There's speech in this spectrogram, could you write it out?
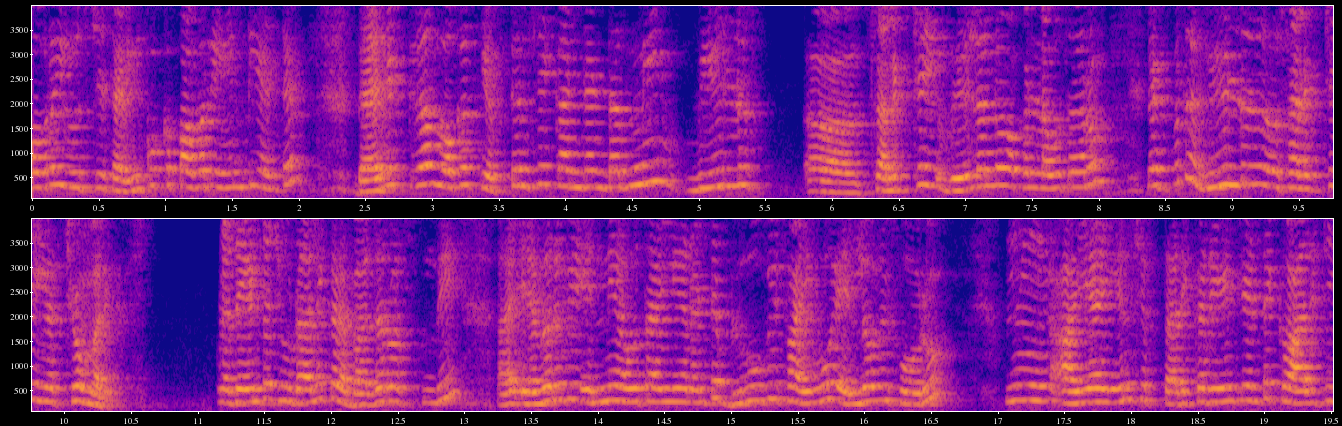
పవరే యూజ్ చేశారు. ఇంకొక పవర్ ఏంటి అంటే డైరెక్ట్గా ఒక కెప్టెన్సీ కంటెండర్ని వీళ్ళు సెలెక్ట్ చేయ వీళ్ళల్లో ఒకళ్ళు అవుతారు లేకపోతే వీళ్ళు సెలెక్ట్ చేయొచ్చో మరి. అదేంటో చూడాలి ఇక్కడ బజర్ వస్తుంది. ఎవరివి ఎన్ని అవుతాయి అని అంటే బ్లూవి ఫైవ్ ఎల్లోవి ఫోరు అయ్యాయి అని చెప్తారు. ఇక్కడ ఏంటంటే క్వాలిటీ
